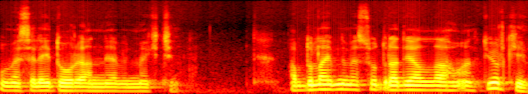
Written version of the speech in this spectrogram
Bu meseleyi doğru anlayabilmek için. Abdullah İbni Mesud radıyallahu anh diyor ki,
